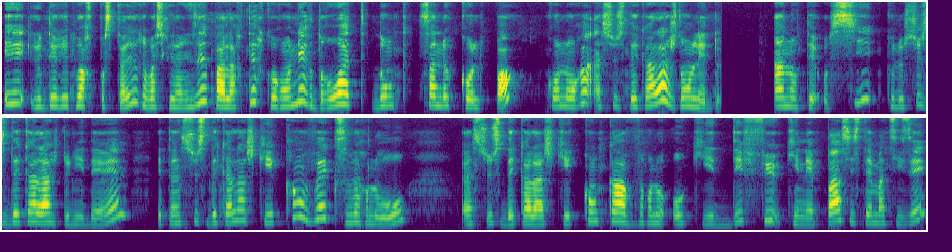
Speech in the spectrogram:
et le territoire postérieur est vascularisé par l'artère coronaire droite. Donc ça ne colle pas qu'on aura un sus-décalage dans les deux. À noter aussi que le sus-décalage de l'IDM est un sus-décalage qui est convexe vers le haut, un sus-décalage qui est concave vers le haut, qui est diffus, qui n'est pas systématisé,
